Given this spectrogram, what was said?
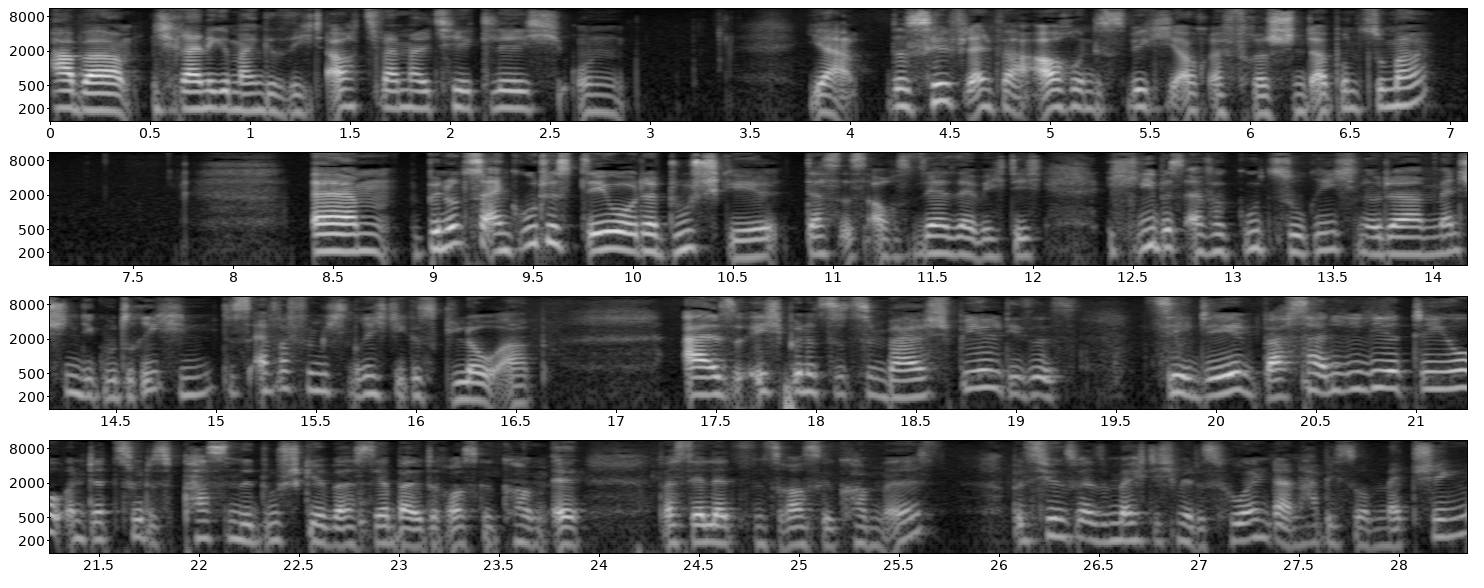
Aber ich reinige mein Gesicht auch zweimal täglich. Und ja, das hilft einfach auch und ist wirklich auch erfrischend ab und zu mal. Ähm, benutze ein gutes Deo oder Duschgel. Das ist auch sehr, sehr wichtig. Ich liebe es einfach gut zu riechen oder Menschen, die gut riechen. Das ist einfach für mich ein richtiges Glow-Up. Also ich benutze zum Beispiel dieses CD Wasserlilie Deo und dazu das passende Duschgel, was ja bald rausgekommen, äh, was ja letztens rausgekommen ist. Beziehungsweise möchte ich mir das holen, dann habe ich so Matching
